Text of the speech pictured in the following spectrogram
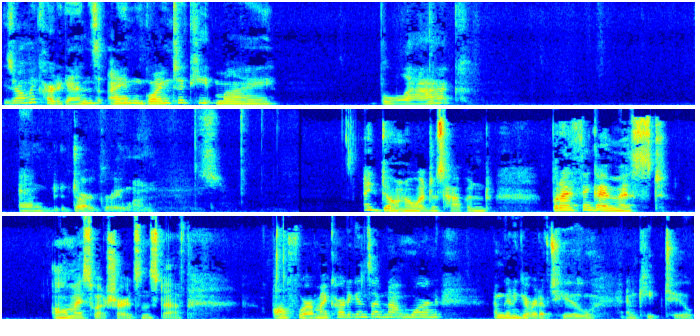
these are all my cardigans. I'm going to keep my black and dark gray ones. I don't know what just happened, but I think I missed all my sweatshirts and stuff. All four of my cardigans I've not worn. I'm going to get rid of two and keep two.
